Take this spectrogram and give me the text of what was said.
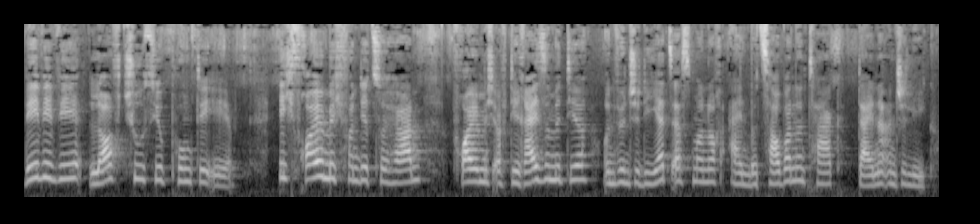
www.lovechooseyou.de. Ich freue mich von dir zu hören, freue mich auf die Reise mit dir und wünsche dir jetzt erstmal noch einen bezaubernden Tag. Deine Angelique.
